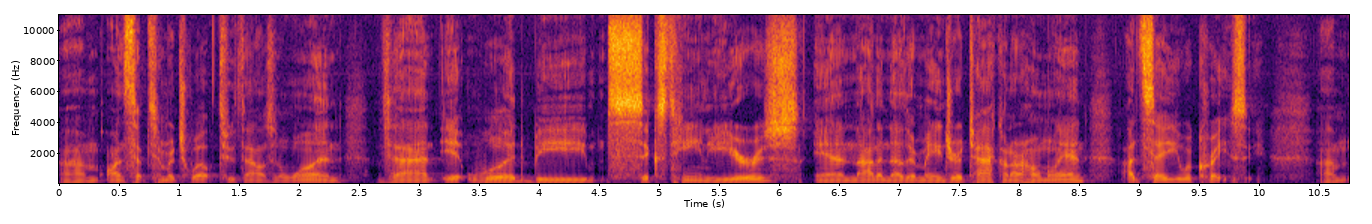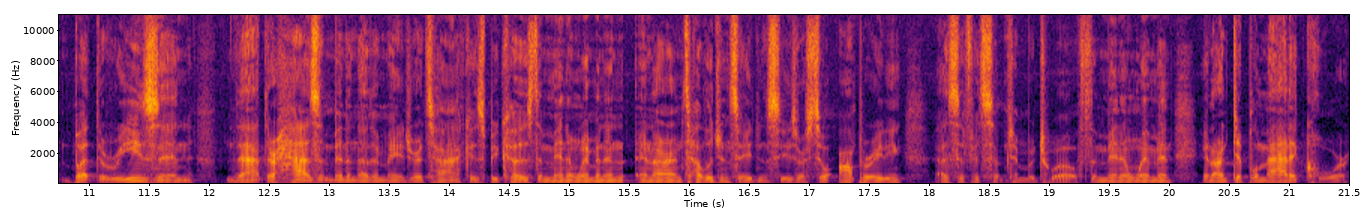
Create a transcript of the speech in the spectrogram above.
um, on September 12th, 2001, that it would be 16 years and not another major attack on our homeland, I'd say you were crazy. Um, but the reason that there hasn't been another major attack is because the men and women in, in our intelligence agencies are still operating as if it's September 12th. The men and women in our diplomatic corps,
